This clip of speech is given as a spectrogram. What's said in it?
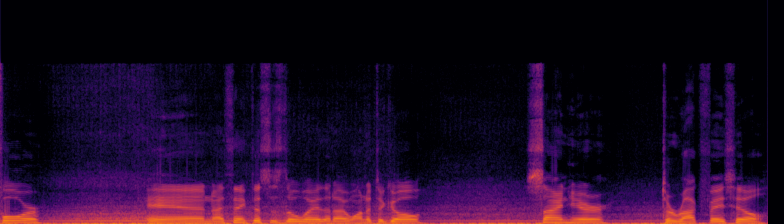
four, and I think this is the way that I wanted to go. Sign here to Rock Face Hill.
